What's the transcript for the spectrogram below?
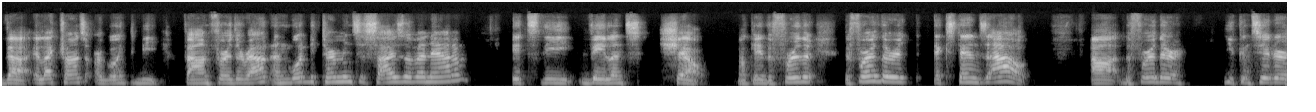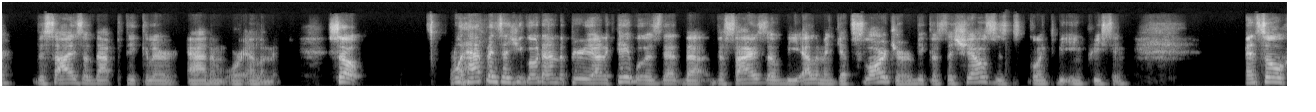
the electrons are going to be found further out. And what determines the size of an atom? It's the valence shell. Okay, the further, the further it extends out, uh, the further you consider the size of that particular atom or element. So what happens as you go down the periodic table is that the, the size of the element gets larger because the shells is going to be increasing. And so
